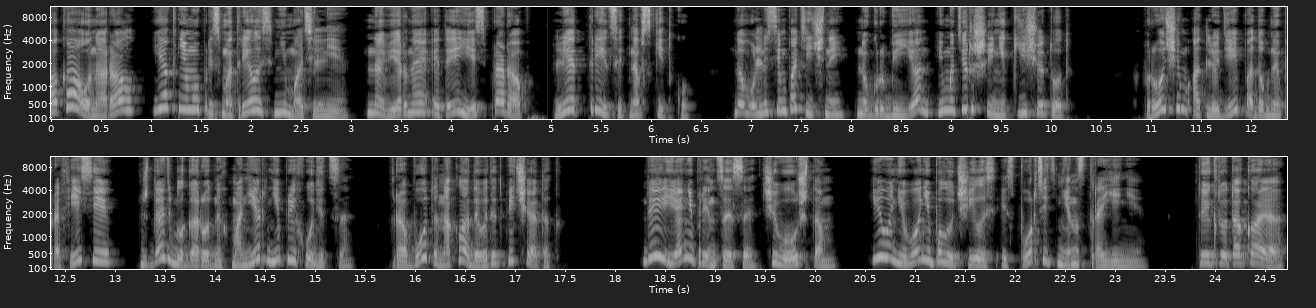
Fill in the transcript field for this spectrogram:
Пока он орал, я к нему присмотрелась внимательнее. Наверное, это и есть прораб. Лет 30 навскидку. Довольно симпатичный, но грубиян и матершинник еще тот. Впрочем, от людей подобной профессии ждать благородных манер не приходится. Работа накладывает отпечаток. Да и я не принцесса, чего уж там. И у него не получилось испортить мне настроение. «Ты кто такая?»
